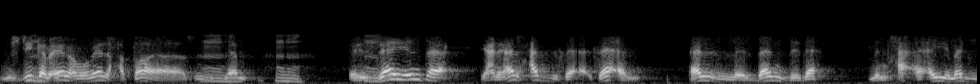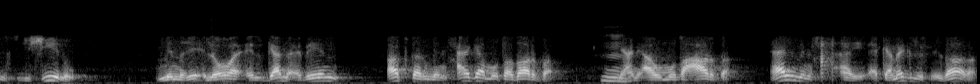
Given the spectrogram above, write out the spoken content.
مش دي الجمعية العمومية اللي حطها يا أستاذ إسلام. إزاي أنت يعني هل حد سأل هل البند ده من حق أي مجلس يشيله من غير اللي هو الجمع بين أكتر من حاجة متضاربة يعني أو متعارضة. هل من حقي كمجلس إدارة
